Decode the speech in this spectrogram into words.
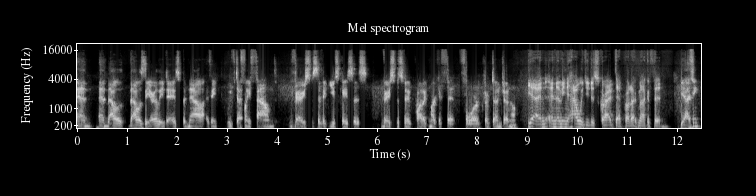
And and that was that was the early days, but now I think we've definitely found very specific use cases, very specific product market fit for crypto in general. Yeah, and and I mean, how would you describe that product market fit? Yeah, I think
